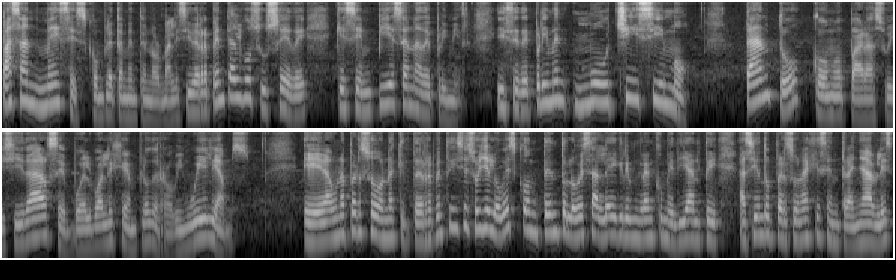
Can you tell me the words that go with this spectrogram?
Pasan meses completamente normales y de repente algo sucede que se empiezan a deprimir y se deprimen muchísimo, tanto como para suicidarse. Vuelvo al ejemplo de Robin Williams era una persona que de repente dices, oye, lo ves contento, lo ves alegre, un gran comediante, haciendo personajes entrañables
